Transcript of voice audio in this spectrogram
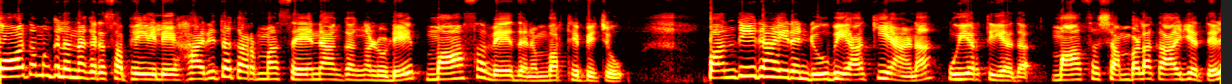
കോതമംഗലം നഗരസഭയിലെ ഹരിതകർമ്മ സേനാംഗങ്ങളുടെ മാസവേതനം വർദ്ധിപ്പിച്ചു. പന്തീരായിരം രൂപയാക്കിയാണ് ഉയർത്തിയത്. മാസ ശമ്പള കാര്യത്തിൽ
